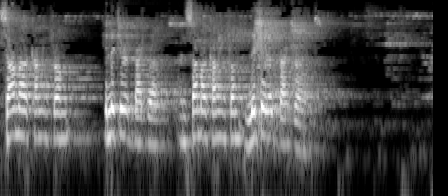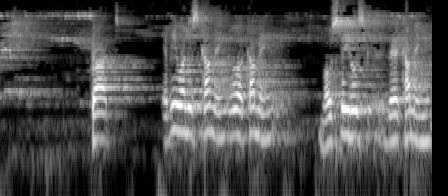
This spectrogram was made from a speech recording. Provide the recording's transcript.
Some are coming from illiterate backgrounds and some are coming from literate backgrounds. But everyone is coming who are coming, mostly who's, they're coming,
